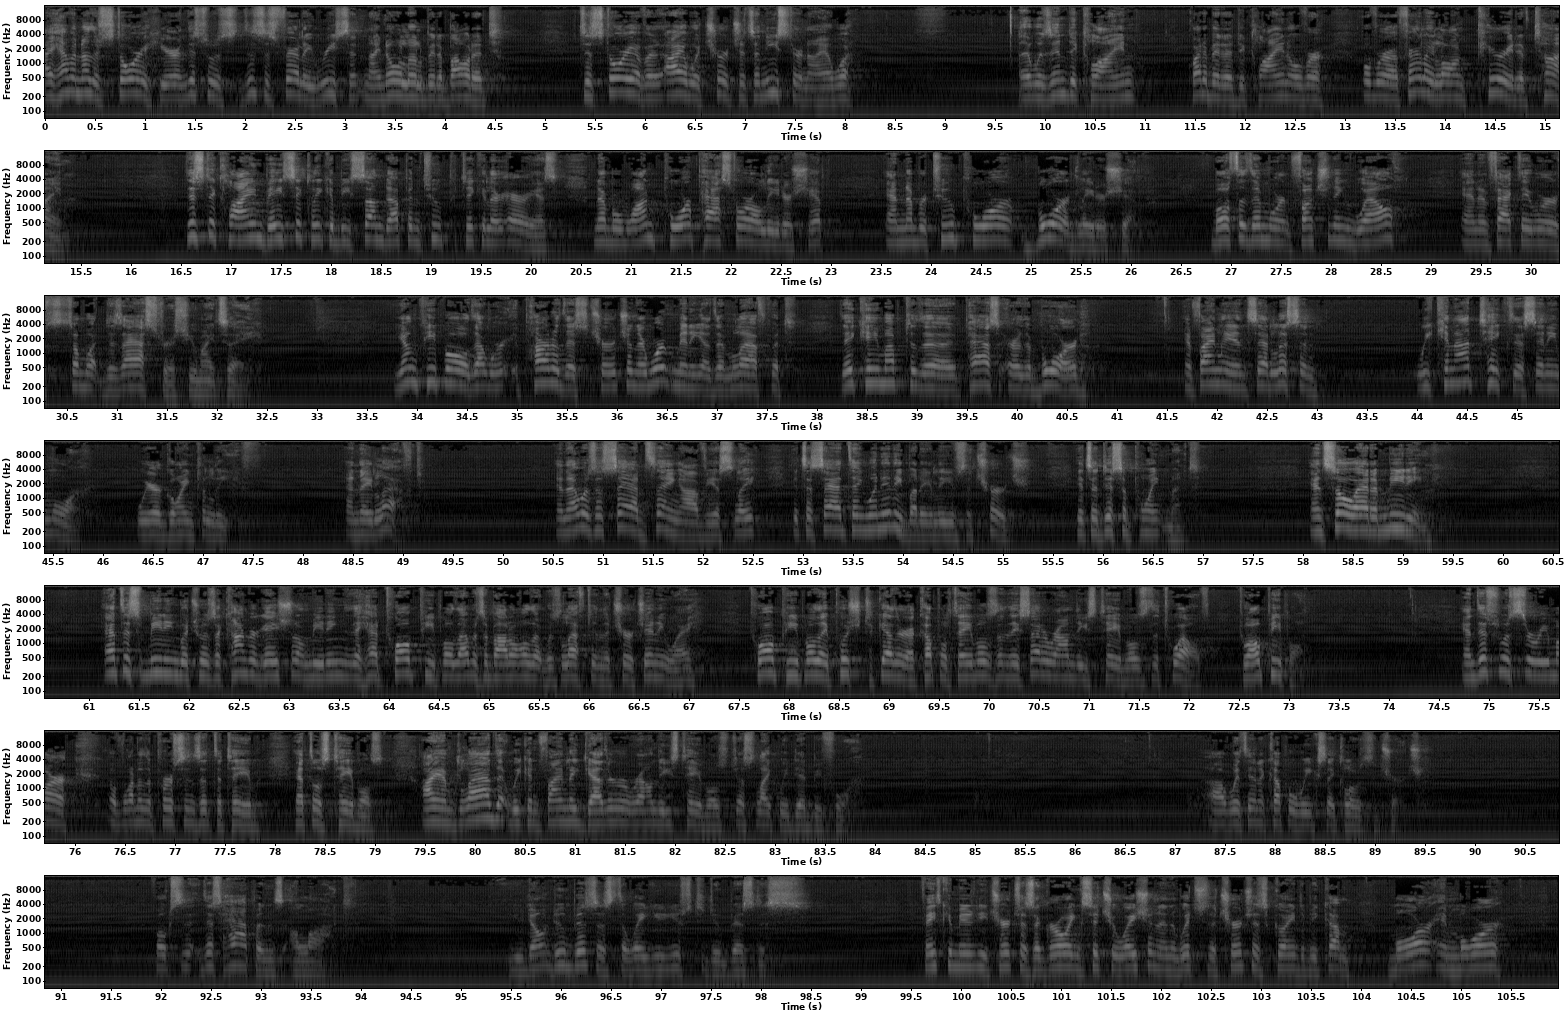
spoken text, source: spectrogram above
I have another story here, and this was this is fairly recent, and I know a little bit about it. It's a story of an Iowa church. It's in eastern Iowa. It was in decline, quite a bit of decline over, over a fairly long period of time. This decline basically can be summed up in two particular areas. Number one, poor pastoral leadership, and number two, poor board leadership. Both of them weren't functioning well, and in fact, they were somewhat disastrous, you might say. Young people that were part of this church, and there weren't many of them left, but they came up to the pass or the board and finally and said, "Listen, we cannot take this anymore. We are going to leave." And they left. And that was a sad thing, obviously. It's a sad thing when anybody leaves the church. It's a disappointment. And so at a meeting, at this meeting, which was a congregational meeting, they had 12 people. That was about all that was left in the church anyway. 12 people. They pushed together a couple tables and they sat around these tables, the 12. 12 people. And this was the remark of one of the persons at the table at those tables. I am glad that we can finally gather around these tables just like we did before. Uh, within a couple weeks, they closed the church. Folks, this happens a lot. You don't do business the way you used to do business. Faith Community Church is a growing situation in which the church is going to become more and more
